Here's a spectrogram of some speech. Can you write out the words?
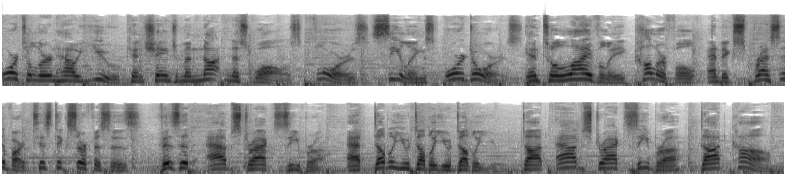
or to learn how you can change monotonous walls, floors, ceilings, or doors into lively, colorful, and expressive artistic surfaces, visit Abstract Zebra at www.abstractzebra.com.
